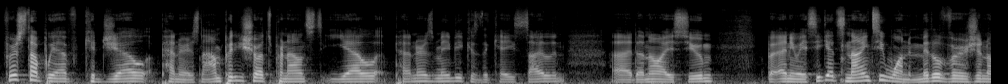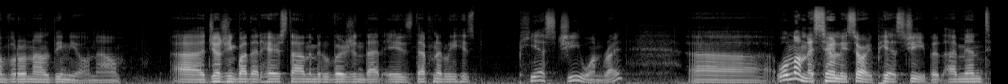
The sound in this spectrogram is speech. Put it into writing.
First up, we have Kjell Penners. Now, I'm pretty sure it's pronounced Yell Penners, maybe, because the K is silent. Uh, I don't know, I assume. But anyways, he gets 91, middle version of Ronaldinho now. Uh, judging by that hairstyle in the middle version, that is definitely his PSG one, right? Uh, well, not necessarily, sorry, PSG, but I meant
